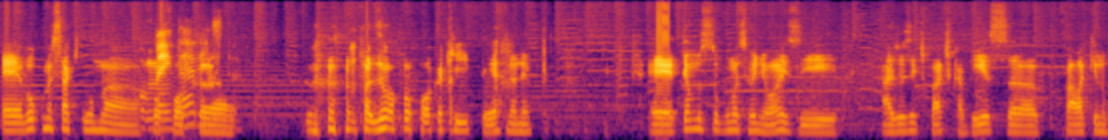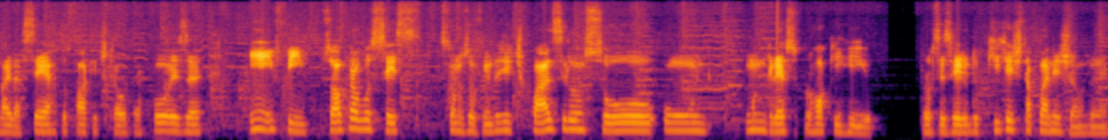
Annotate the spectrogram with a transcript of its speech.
É, vou começar aqui uma fofoca fazer uma fofoca aqui interna, né? É, temos algumas reuniões e às vezes a gente bate cabeça, fala que não vai dar certo, fala que a gente quer outra coisa. E, enfim, só para vocês que estão nos ouvindo, a gente quase lançou um, um ingresso pro Rock in Rio. Pra vocês verem do que, que a gente tá planejando, né?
